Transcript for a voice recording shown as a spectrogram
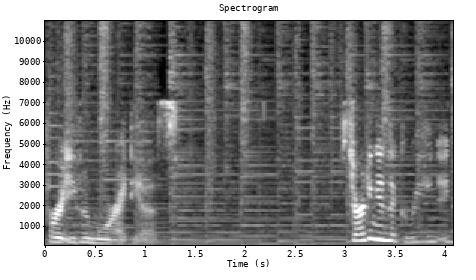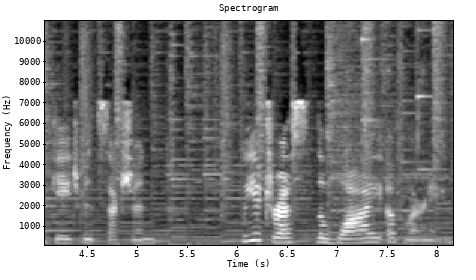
for even more ideas. Starting in the green engagement section, we address the why of learning.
